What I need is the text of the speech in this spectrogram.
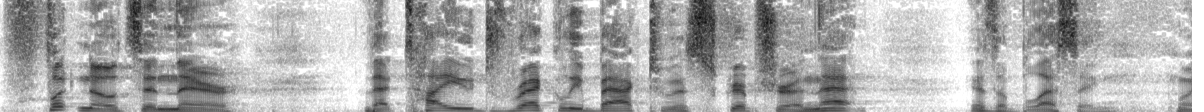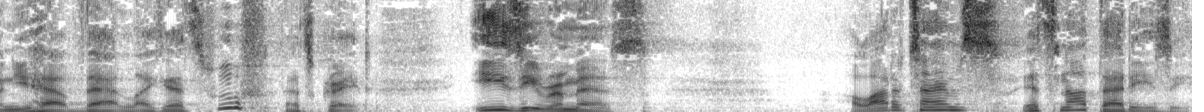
footnotes in there that tie you directly back to a scripture, and that is a blessing when you have that. Like that's whew, that's great. Easy remez. A lot of times it's not that easy.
